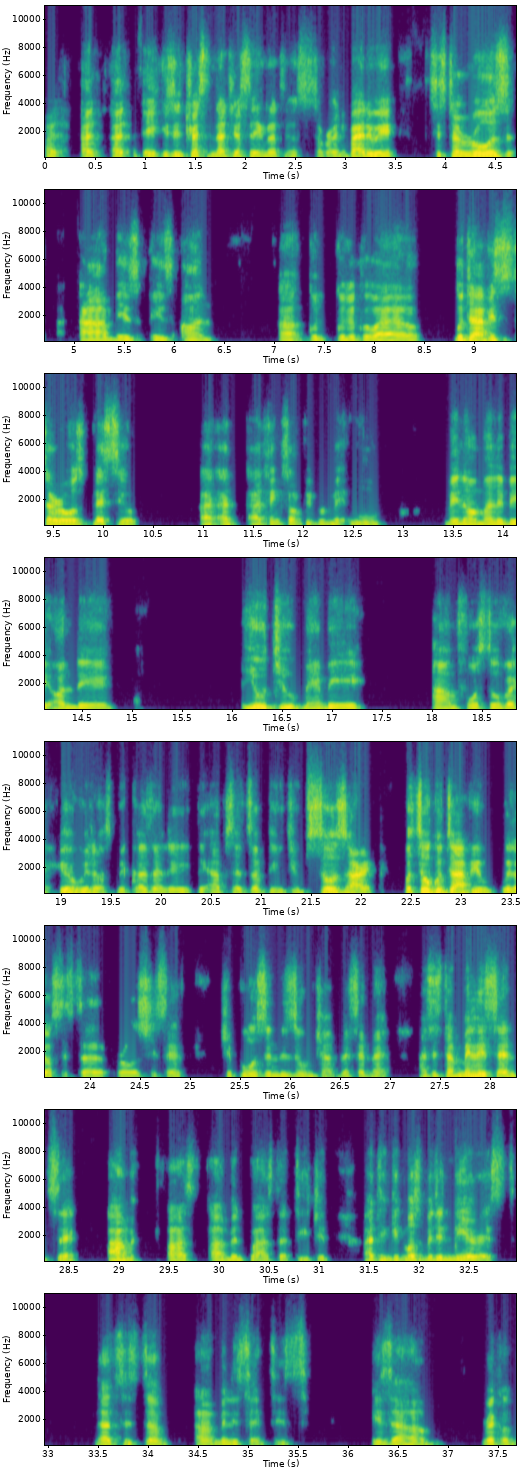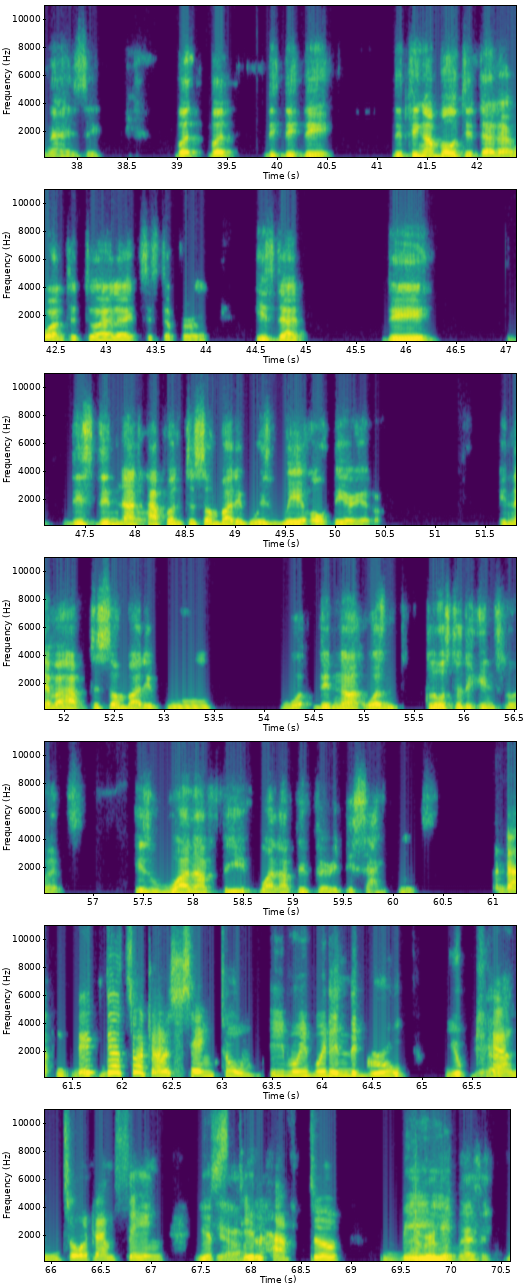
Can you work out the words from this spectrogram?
and, and, and, it's interesting that you're saying that, Sister Riley. By the way, Sister Rose um, is is on uh, good good little while good to have you, Sister Rose. Bless you. I, I, I think some people may, who may normally be on the YouTube may be um, forced over here with us because of the, the absence of the YouTube. So sorry. But so good to have you with us, Sister Rose. She said she posted in the Zoom chat, blessed night. And Sister Millicent said, I'm, I'm in pastor teaching. I think it must be the nearest that Sister uh, Millicent is, is um, recognizing. But but the, the, the, the thing about it that I wanted to highlight, Sister Pearl, is that the this did not happen to somebody who is way out there, you know. It never happened to somebody who what did not wasn't close to the influence. Is one of the one of the very disciples. That that's what I was saying too. Even if within the group, you yeah. can. So what I'm saying, you yeah. still have to be,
